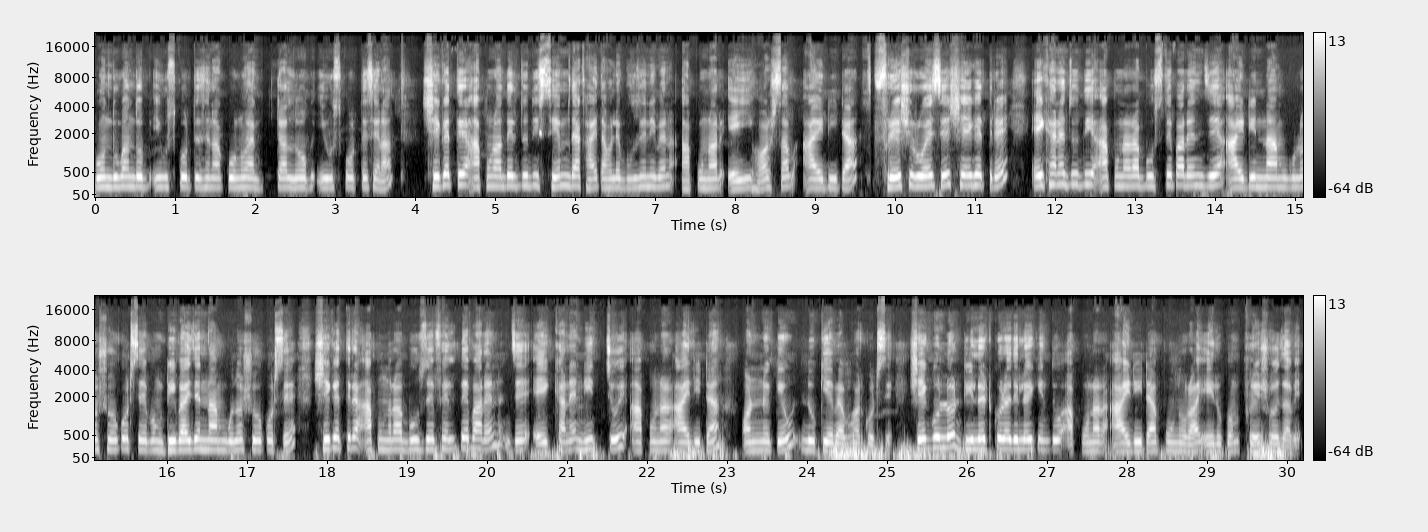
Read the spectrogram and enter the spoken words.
বন্ধুবান্ধব ইউজ করতেছে না, কোনো একটা লোক ইউজ করতেছে না। সেক্ষেত্রে আপনাদের যদি সেম দেখায়, তাহলে বুঝে নেবেন আপনার এই হোয়াটসঅ্যাপ আইডিটা ফ্রেশ রয়েছে। সেক্ষেত্রে এইখানে যদি আপনারা বুঝতে পারেন যে আইডির নামগুলো শো করছে এবং ডিভাইসের নামগুলো শো করছে, সেক্ষেত্রে আপনারা বুঝে ফেলতে পারেন যে এইখানে নিশ্চয়ই আপনার আইডিটা অন্য কেউ লুকিয়ে ব্যবহার করছে। সেগুলো ডিলিট করে দিলেই কিন্তু আপনার আইডিটা পুনরায় এরকম ফ্রেশ হয়ে যাবে।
